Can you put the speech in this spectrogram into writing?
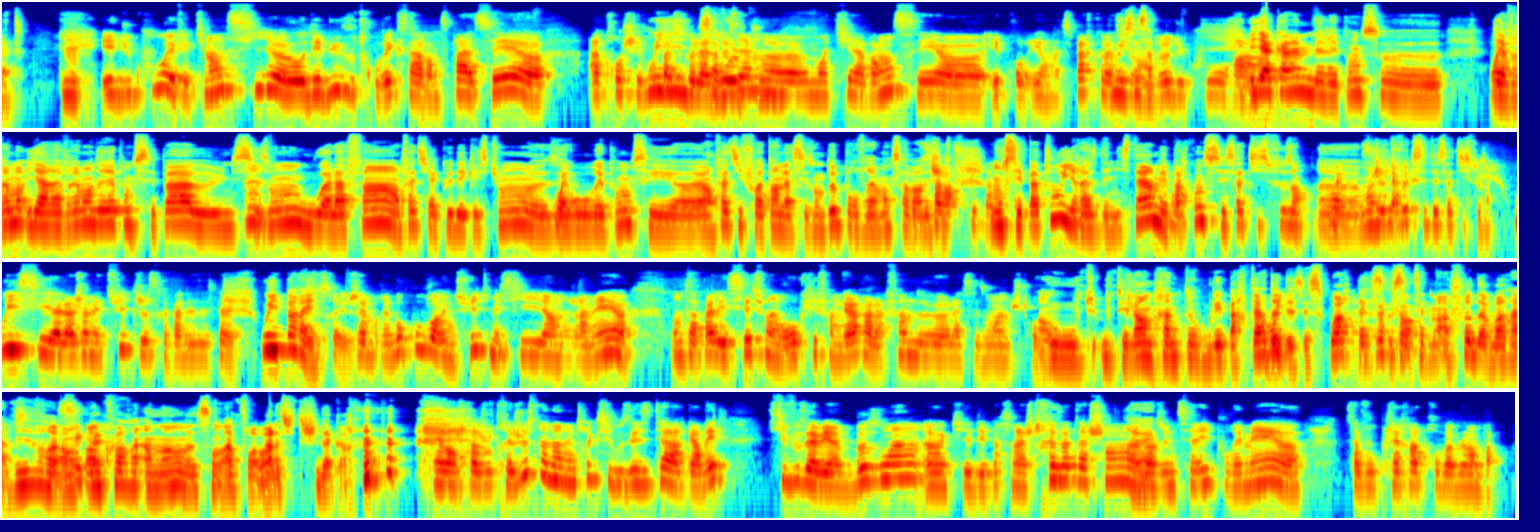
Fait. Et du coup, effectivement, si euh, au début vous trouvez que ça avance pas assez, euh, accrochez-vous Oui, parce que la deuxième euh, moitié avance et, euh, et, on espère que la Oui, ça. 2 du coup aura. Et il y a quand même des réponses. euh, Il y, a vraiment, il y a vraiment des réponses. C'est pas une saison où à la fin, en fait, il y a que des questions, zéro réponse. Et en fait, il faut attendre la saison 2 pour vraiment savoir pour des choses. savoir. On sait pas tout, il reste des mystères, mais par contre, c'est satisfaisant. Moi, j'ai trouvé que c'était satisfaisant. Oui, si elle a jamais de suite, je serais pas désespérée. Oui, pareil. J'aimerais beaucoup voir une suite, mais s'il y en a jamais, on t'a pas laissé sur un gros cliffhanger à la fin de la saison 1, je trouve. Où tu es là en train de te rouler par terre de Oui. désespoir parce que c'est tellement affreux d'avoir à vivre en- encore un an sans, pour avoir la suite. Je suis d'accord. Et alors, je rajouterais juste un dernier truc si vous hésitez à la regarder. Si vous avez besoin euh, qu'il y ait des personnages très attachants euh, Ouais. dans une série pour aimer, euh, ça vous plaira probablement pas.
